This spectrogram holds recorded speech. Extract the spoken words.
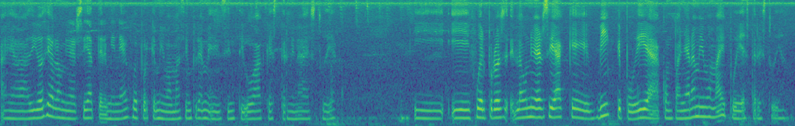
a Dios y a la universidad terminé fue porque mi mamá siempre me incentivó a que terminara de estudiar. Y, y fue el la universidad que vi que podía acompañar a mi mamá y podía estar estudiando.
